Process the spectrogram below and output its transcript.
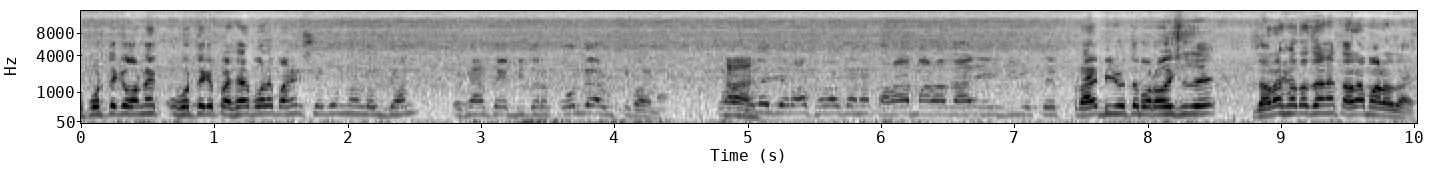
উপর থেকে অনেক উপর থেকে প্রেশার পড়ে পানির সেজন্য লোকজন এখান থেকে ভিতরে পড়লে আর উঠতে পারে না। হ্যাঁ। আসলে যারা সাঁতার জানে তারা মারা যায় এই বিরুতে প্রায় বিরুতে বড় হয়েছে যে যারা সাঁতার জানে তারা মারা যায়।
